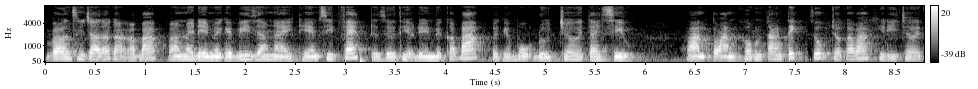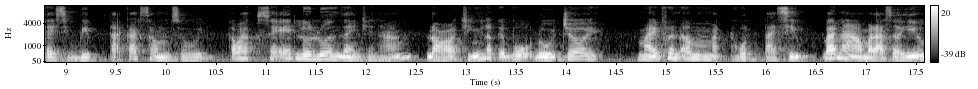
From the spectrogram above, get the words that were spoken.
Vâng, xin chào tất cả các bác. Và hôm nay đến với cái video này thì em xin phép để giới thiệu đến với các bác về cái bộ đồ chơi tài xỉu. Hoàn toàn không tăng tích giúp cho các bác khi đi chơi tài xỉu bịp tại các sòng sới các bác sẽ luôn luôn giành chiến thắng. Đó chính là cái bộ đồ chơi máy phân âm mặt hột tài xỉu. Bác nào mà đã sở hữu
